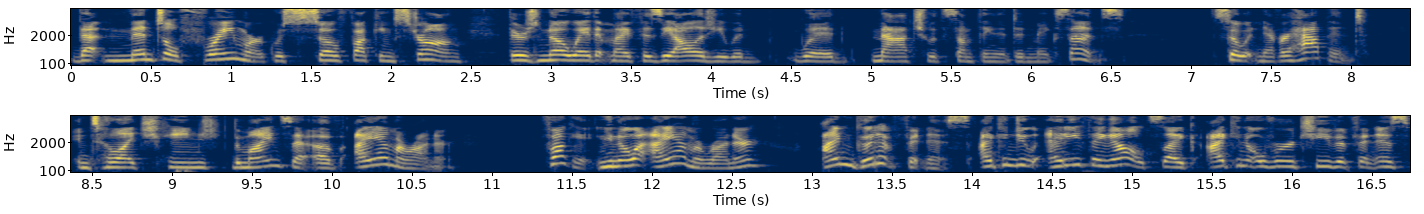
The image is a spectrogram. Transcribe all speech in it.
That mental framework was so fucking strong. There's no way that my physiology would would match with something that didn't make sense. So it never happened until I changed the mindset of I am a runner. Fuck it. You know what? I am a runner. I'm good at fitness. I can do anything else. Like I can overachieve at fitness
